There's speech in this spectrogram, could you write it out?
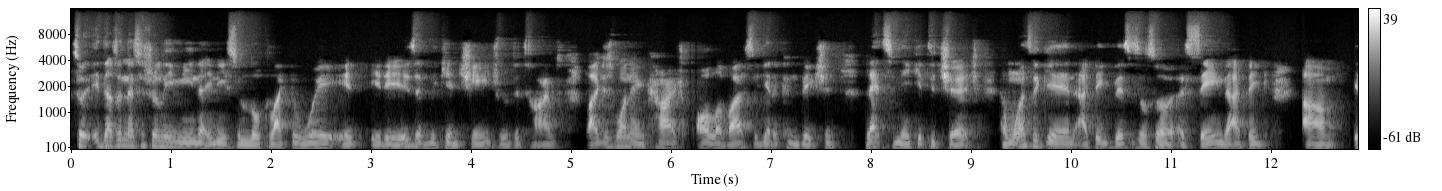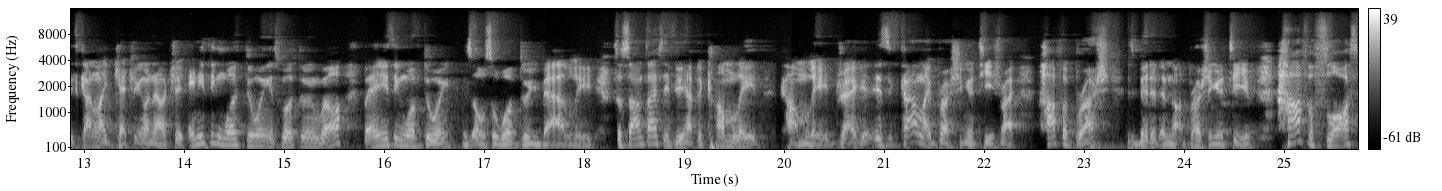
so it doesn't necessarily mean that it needs to look like the way it, it is and we can change with the times. But I just want to encourage all of us to get a conviction. Let's make it to church. And once again, I think this is also a saying that I think um, it's kind of like catching on our church. Anything worth doing is worth doing well, but anything worth doing is also worth doing badly. So sometimes if you have to come late, come late, drag it. It's kind of like brushing your teeth, right? Half a brush is better than not brushing your teeth. Half a floss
